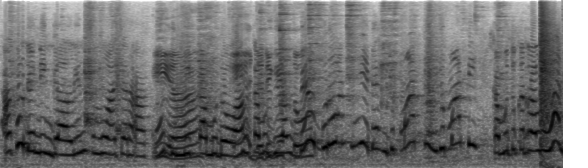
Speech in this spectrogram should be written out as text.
aku udah ninggalin semua acara aku Iya. demi kamu doang. Iya, kamu jadi bilang, gitu. "Bel, buruan sini ada hidup mati, hidup mati." Kamu tuh keterlaluan.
